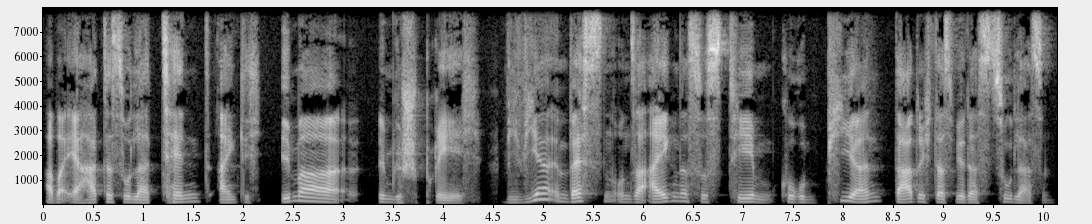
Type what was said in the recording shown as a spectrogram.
aber er hat es so latent eigentlich immer im Gespräch. Wie wir im Westen unser eigenes System korrumpieren, dadurch, dass wir das zulassen.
